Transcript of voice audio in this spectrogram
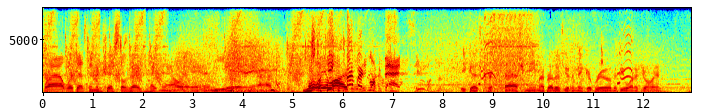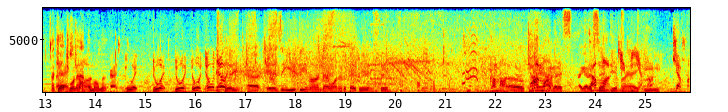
Well, we're just in the crystal race right now, and yeah. You stay alive! Perfect like that. Because Crash, me and my brother's gonna make a room if you want to join. I can't Crash, join at the moment. Guys, do it, do it, do it, do it, do it, do it. Uh, is it you, Demon, that wanted to play Duel Links too? Come on, Okay, Come I on. gotta, s- I gotta come send on, you give my me ID. a Come on.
